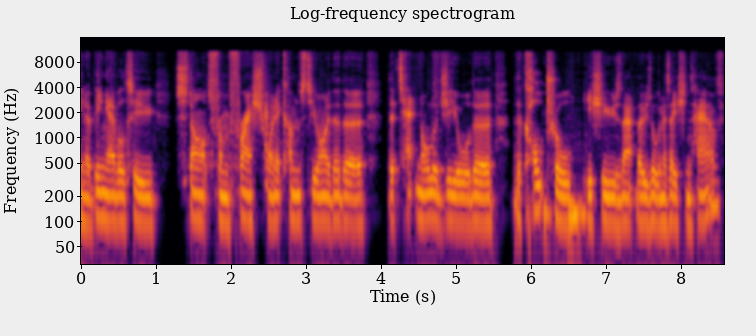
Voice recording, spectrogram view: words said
you know being able to start from fresh when it comes to either the the technology or the the cultural issues that those organizations have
